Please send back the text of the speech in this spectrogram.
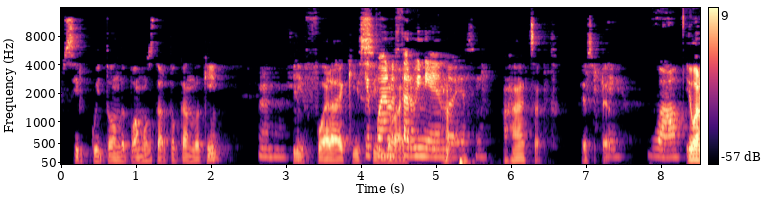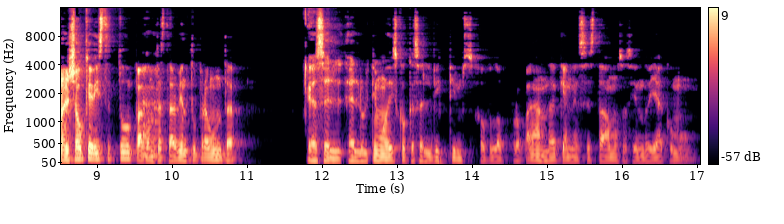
circuito donde podamos estar tocando aquí Ujú. y fuera de aquí Que sí puedan lo hay. estar viniendo Ajá. y así. Ajá, exacto. Ese pedo. Wow. Y bueno, el show que viste tú, para Ajá. contestar bien tu pregunta, es el, el último disco que es el Victims of Love Propaganda, que en ese estábamos haciendo ya como...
